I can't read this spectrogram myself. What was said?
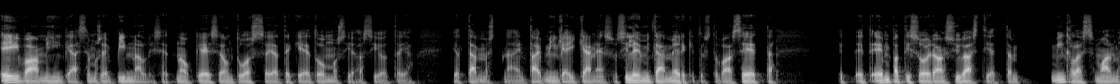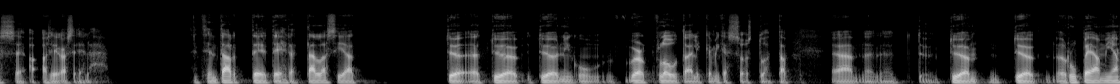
Ei vaan mihinkään semmoiseen pinnalliseen, että no okei, se on tuossa ja tekee tuommoisia asioita ja, ja tämmöistä näin, tai minkä ikäinen se on. Sillä ei ole mitään merkitystä, vaan se, että et, et empatisoidaan syvästi, että minkälaisessa maailmassa se asiakas elää. Että sen tarvitsee tehdä tällaisia työ, työ, työ niin kuin workflowta, eli mikä se olisi tuota, työ, työrupeamia,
